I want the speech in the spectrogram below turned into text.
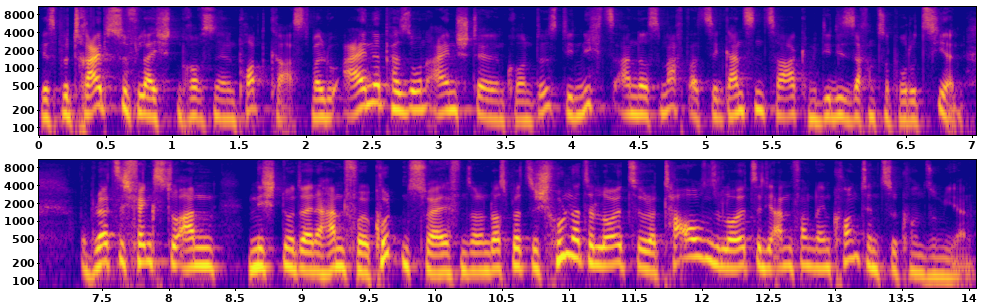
Jetzt betreibst du vielleicht einen professionellen Podcast, weil du eine Person einstellen konntest, die nichts anderes macht, als den ganzen Tag mit dir die Sachen zu produzieren. Und plötzlich fängst du an, nicht nur deine Handvoll Kunden zu helfen, sondern du hast plötzlich hunderte Leute oder tausende Leute, die anfangen, deinen Content zu konsumieren.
